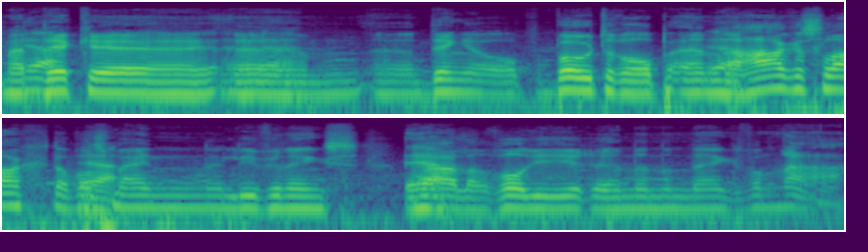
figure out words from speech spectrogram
met Ja. dikke eh, Ja. ehm, eh, dingen op, boter op en Ja. hagelslag. Dat was Ja. mijn lievelings. Ja. Ja. dan rol je hierin en dan denk je van, nou,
